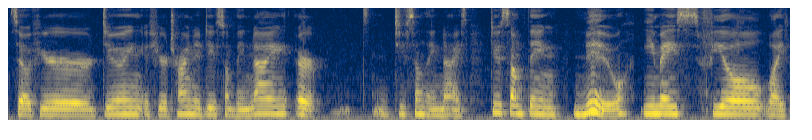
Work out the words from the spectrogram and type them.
So if you're doing, if you're trying to do something nice or do something nice, do something new, you may feel like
